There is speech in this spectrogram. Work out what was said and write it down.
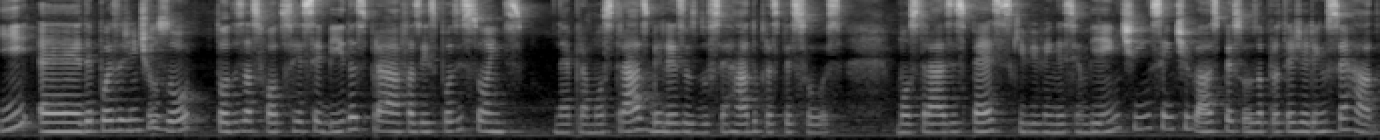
E é, depois a gente usou todas as fotos recebidas para fazer exposições, né? Para mostrar as belezas do cerrado para as pessoas, mostrar as espécies que vivem nesse ambiente e incentivar as pessoas a protegerem o cerrado.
